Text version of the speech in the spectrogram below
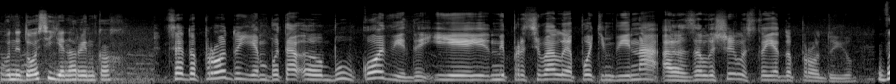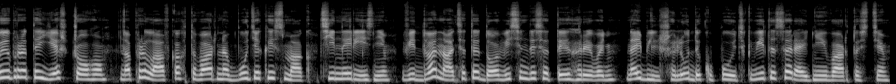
вони досі є на ринках. Це допродаємо, бо та, е, був ковід і не працювали, а потім війна, а залишилось, то я допродаю. Вибрати є з чого. На прилавках товар на будь-який смак. Ціни різні від 12 до 80 гривень. Найбільше люди купують квіти середньої вартості.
